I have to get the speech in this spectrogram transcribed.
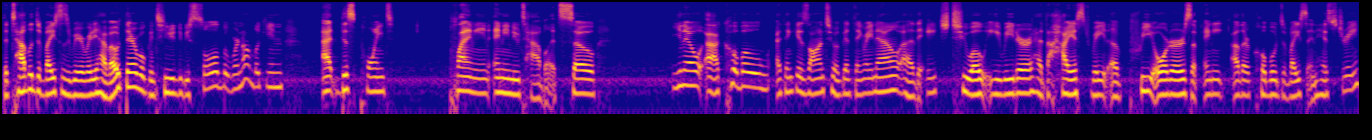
the tablet devices we already have out there will continue to be sold, but we're not looking at this point planning any new tablets. So, you know, uh, Kobo, I think, is on to a good thing right now. Uh, the H2O e reader had the highest rate of pre orders of any other Kobo device in history.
